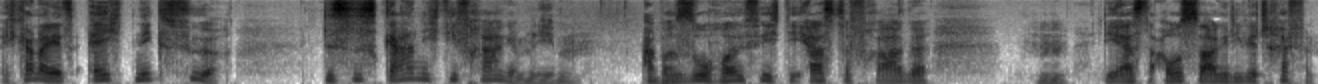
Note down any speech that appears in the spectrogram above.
ich kann da jetzt echt nichts für. Das ist gar nicht die Frage im Leben. Aber so häufig die erste Frage, hm, die erste Aussage, die wir treffen.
